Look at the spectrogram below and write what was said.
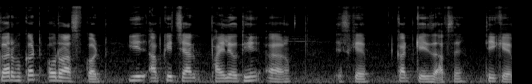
कर्व कट और रास्प कट ये आपकी चार फाइलें होती हैं इसके कट के हिसाब से, ठीक है?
